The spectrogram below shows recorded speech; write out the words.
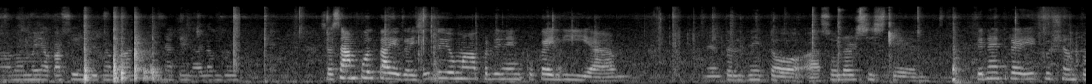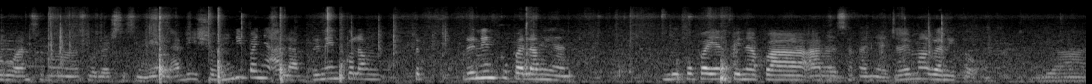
Ah, mamaya kasi hindi naman hindi natin alam doon. Sa sample tayo guys, ito yung mga prinint ko kay Liam. Yan tulad nito, ah, solar system. Tinatry ko siyang turuan sa mga solar system. Yan, addition. Hindi pa niya alam. Prinint ko lang, prinint ko pa lang yan. Hindi ko pa yan pinapaaral sa kanya. Tsaka mga ganito. Yan,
